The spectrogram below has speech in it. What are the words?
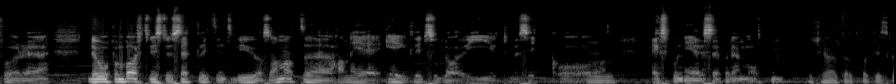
For eh, det er åpenbart, hvis du har sett litt intervjuer og sånn, at eh, han er egentlig ikke så glad i å gi ut musikk og eksponere seg på den måten. Ikke helt tatt, faktisk.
